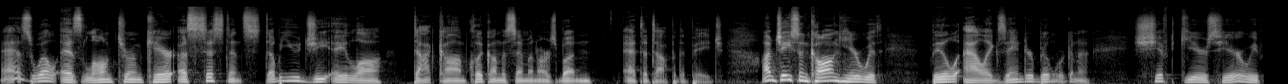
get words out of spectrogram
as well as long term care assistance. WGALaw.com. Click on the seminars button at the top of the page. I'm Jason Kong here with Bill Alexander. Bill, we're going to shift gears here. We've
